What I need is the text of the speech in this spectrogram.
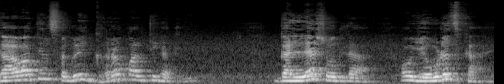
गावातील सगळी घरं पालथी घातली. गल्ल्या शोधल्या. अहो एवढंच काय?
